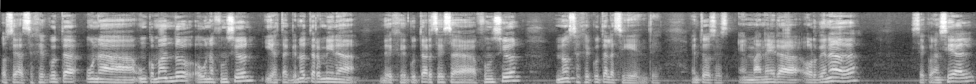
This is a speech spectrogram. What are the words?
O sea, se ejecuta un comando o una función y hasta que no termina de ejecutarse esa función, no se ejecuta la siguiente. Entonces, en manera ordenada, secuencial,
